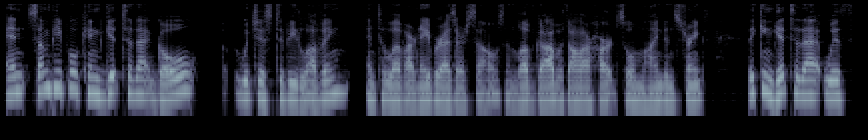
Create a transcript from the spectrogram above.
And some people can get to that goal, which is to be loving and to love our neighbor as ourselves and love God with all our heart, soul, mind, and strength. They can get to that with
